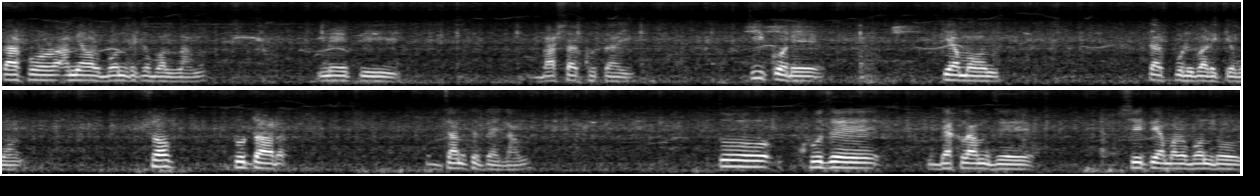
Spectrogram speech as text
তারপর আমি আমার বন্ধুকে বললাম, মেয়েটি বাসা কোথায়? কী করে? কেমন? তার পরিবারে কেমন? সব টোটার জানতে চাইলাম। তো খুঁজে দেখলাম যে সেটি আমার বন্ধুর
